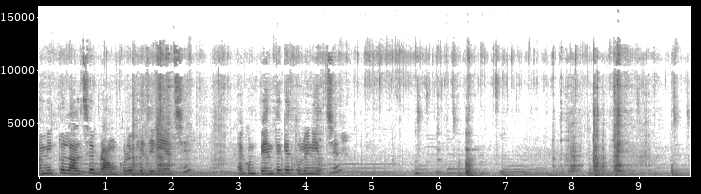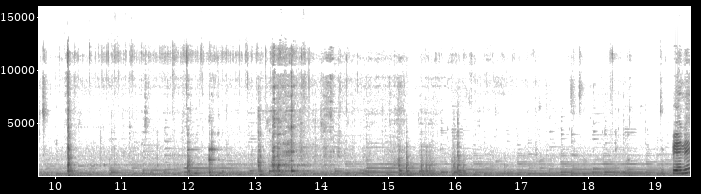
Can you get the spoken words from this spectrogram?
আমি একটু লালচে ব্রাউন করে ভেজে নিয়েছি। এখন পেন থেকে তুলে নিচ্ছি। পেনে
